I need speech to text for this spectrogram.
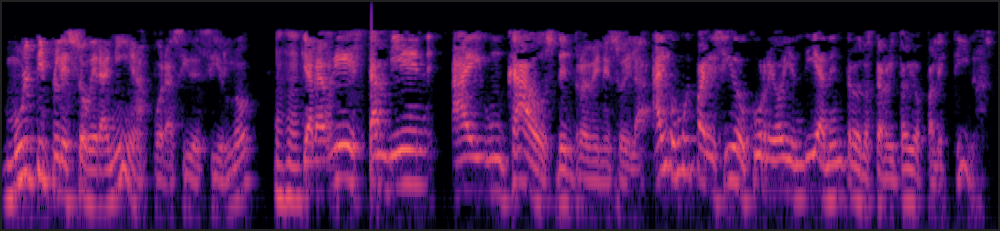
múltiples soberanías, por así decirlo, que a la vez también hay un caos dentro de Venezuela. Algo muy parecido ocurre hoy en día dentro de los territorios palestinos.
